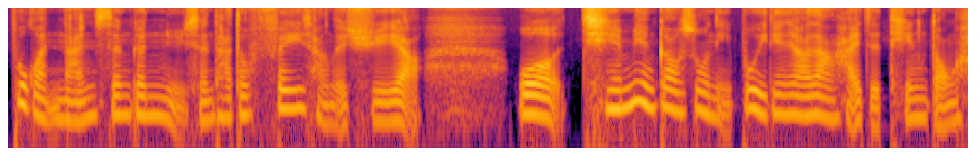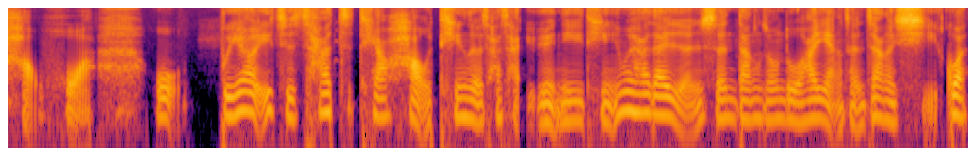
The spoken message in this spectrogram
不管男生跟女生，他都非常的需要。我前面告诉你，不一定要让孩子听懂好话，我不要一直他只挑好听的，他才愿意听，因为他在人生当中，如果他养成这样的习惯，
